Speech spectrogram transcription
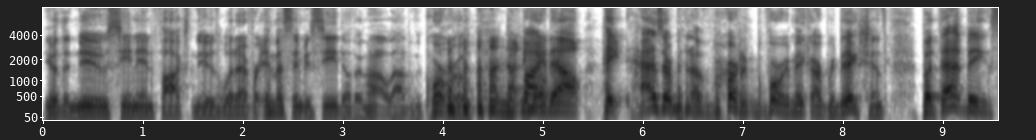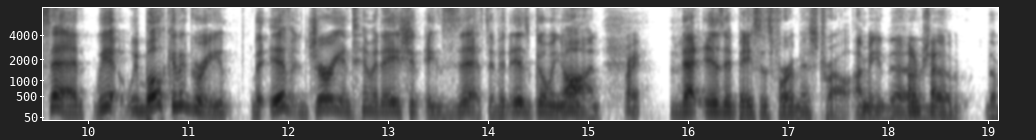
you know the news, CNN, Fox News, whatever, MSNBC, though they're not allowed in the courtroom to Not find out. Hey, has there been a verdict before we make our predictions? But that being said, we we both can agree that if jury intimidation exists, if it is going on, Right. that is a basis for a mistrial. I mean, the 100%. the the,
